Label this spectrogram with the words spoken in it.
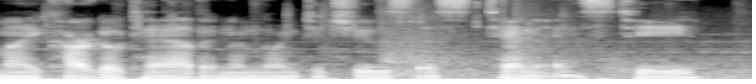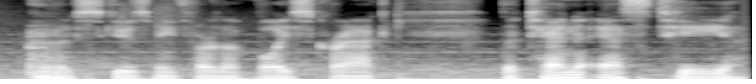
my cargo tab and I'm going to choose this 10ST, excuse me for the voice crack, the 10ST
